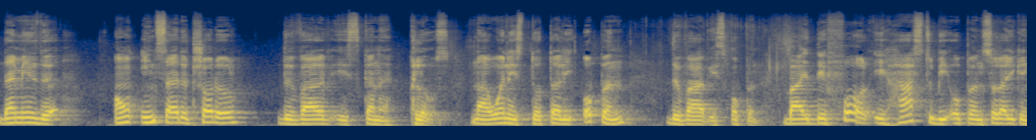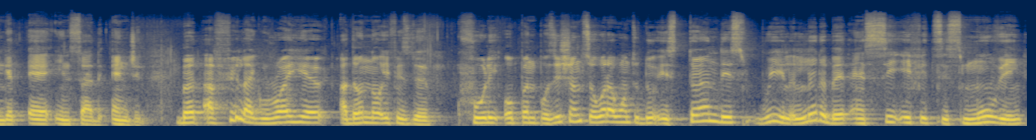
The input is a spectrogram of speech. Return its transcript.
that means the on inside the throttle the valve is kind of closed. Now when it's totally open the valve is open. By default it has to be open so that you can get air inside the engine. But i feel like right here i don't know if it's the fully open position so what i want to do is turn this wheel a little bit and see if it is moving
